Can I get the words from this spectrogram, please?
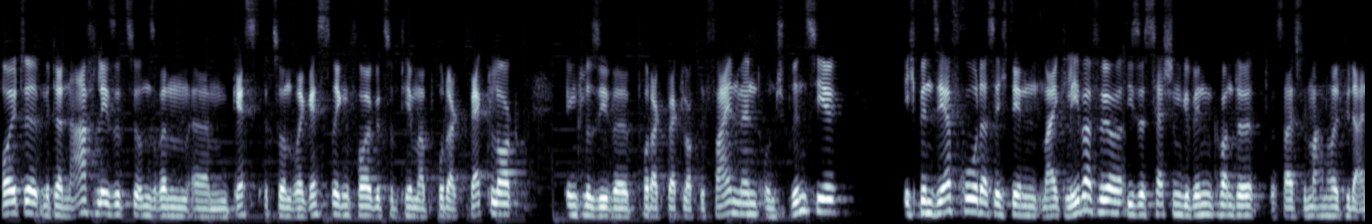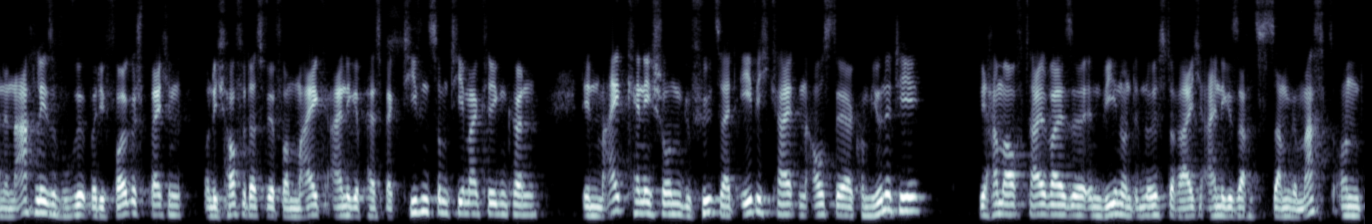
Heute mit der Nachlese zu, unserem, ähm, Gäst, zu unserer gestrigen Folge zum Thema Product Backlog inklusive Product Backlog Definement und Sprintziel. Ich bin sehr froh, dass ich den Mike Leber für diese Session gewinnen konnte. Das heißt, wir machen heute wieder eine Nachlese, wo wir über die Folge sprechen und ich hoffe, dass wir von Mike einige Perspektiven zum Thema kriegen können. Den Mike kenne ich schon gefühlt seit Ewigkeiten aus der Community wir haben auch teilweise in Wien und in Österreich einige Sachen zusammen gemacht und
